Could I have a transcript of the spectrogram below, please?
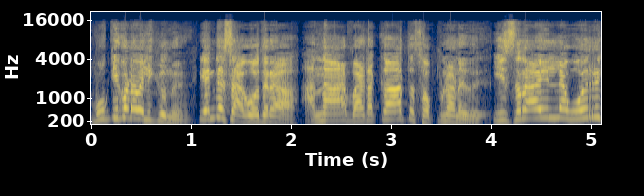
മൂക്കിക്കൂടെ വലിക്കുന്നു. എന്റെ സഹോദര വടക്കാത്ത സ്വപ്നമാണിത് ഇസ്രായേലിനെ ഒരു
